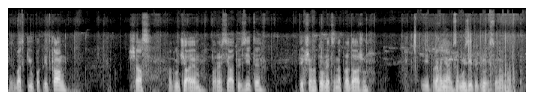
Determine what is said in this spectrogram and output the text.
з басків по кліткам. Зараз відлучаємо поросят у зіти, тих, що готовляться на продажу. І переганяємо саму зіту і других свиноматок.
